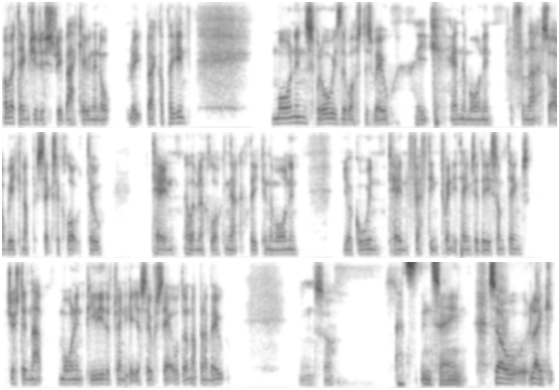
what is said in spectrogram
Other times you're just straight back out and then oh, right back up again. Mornings were always the worst as well. Like in the morning, from that sort of waking up at six o'clock till 10, 11 o'clock in that, like in the morning, you're going 10, 15, 20 times a day sometimes, just in that morning period of trying to get yourself settled and up and about. And so that's insane. So, like,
